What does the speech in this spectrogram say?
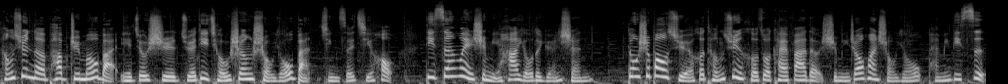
腾讯的 PUBG Mobile，也就是《绝地求生》手游版紧随其后，第三位是米哈游的《原神》。动视暴雪和腾讯合作开发的《使命召唤》手游排名第四。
